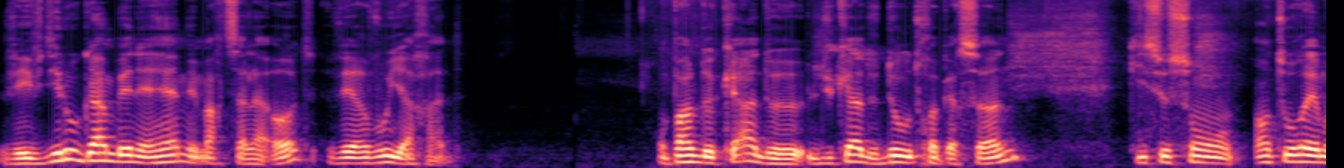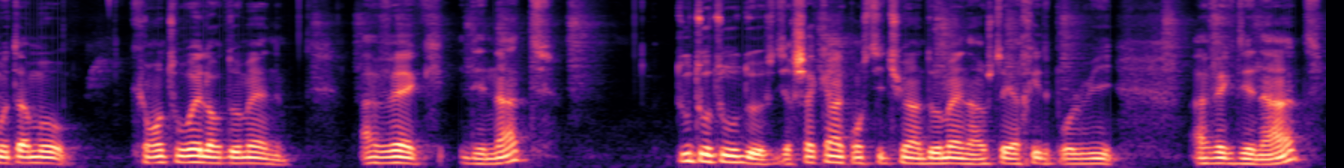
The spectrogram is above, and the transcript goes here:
veivdilu gam benehem et martzalaot vervu yachad. On parle de cas de, du cas de deux ou trois personnes qui se sont entourées mot à mot, qui ont entouré leur domaine avec des nattes, tout autour d'eux. C'est-à-dire chacun a constitué un domaine, un Yachid pour lui, avec des nattes.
